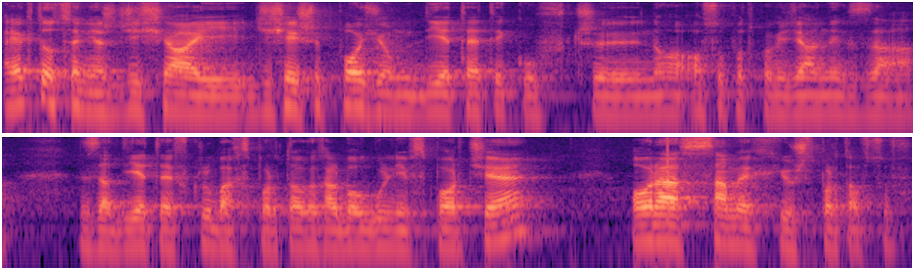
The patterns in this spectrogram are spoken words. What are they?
A jak Ty oceniasz dzisiaj, dzisiejszy poziom dietetyków, czy no, osób odpowiedzialnych za za dietę w klubach sportowych albo ogólnie w sporcie oraz samych już sportowców?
